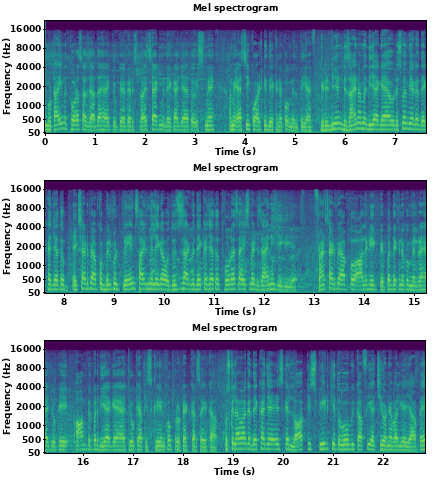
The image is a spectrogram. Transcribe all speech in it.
मोटाई में थोड़ा सा ज़्यादा है, क्योंकि अगर इस प्राइस टैग में देखा जाए तो इसमें हमें ऐसी क्वालिटी देखने को मिलती है। ग्रेडियंट डिज़ाइन हमें दिया गया है और इसमें भी अगर देखा जाए तो एक साइड पे आपको बिल्कुल प्लेन साइड मिलेगा और दूसरी साइड पे देखा जाए तो थोड़ा सा इसमें डिज़ाइनिंग की गई है। फ्रंट साइड पे आपको ऑलरेडी एक पेपर देखने को मिल रहा है, जो कि आम पेपर दिया गया है, जो कि आपकी स्क्रीन को प्रोटेक्ट कर सकेगा। उसके अलावा अगर देखा जाए इसके लॉक की स्पीड की तो वो भी काफ़ी अच्छी होने वाली है यहाँ पे।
